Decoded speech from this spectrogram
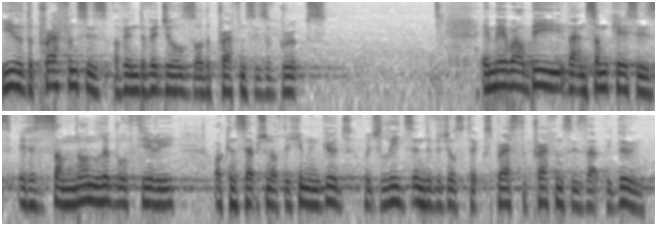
either the preferences of individuals or the preferences of groups. It may well be that in some cases it is some non liberal theory or conception of the human good which leads individuals to express the preferences that they do.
